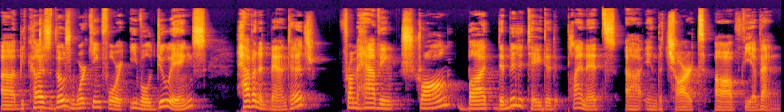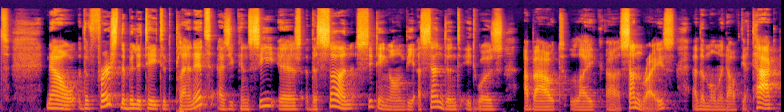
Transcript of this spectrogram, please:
uh, because those working for evil doings have an advantage from having strong but debilitated planets uh, in the chart of the event. Now, the first debilitated planet, as you can see, is the Sun sitting on the ascendant. It was about like uh, sunrise at the moment of the attack,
